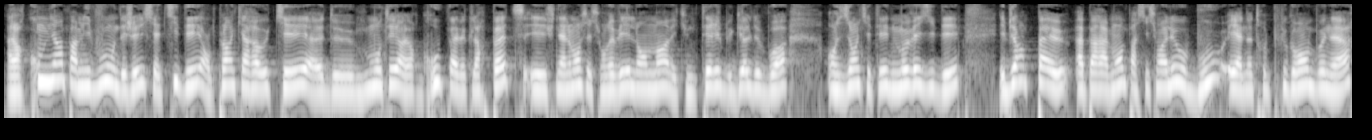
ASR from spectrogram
Alors combien parmi vous ont déjà eu cette idée en plein karaoké euh, de monter leur groupe avec leurs potes et finalement se sont réveillés le lendemain avec une terrible gueule de bois en disant que c'était une mauvaise idée? Eh bien pas eux apparemment parce qu'ils sont allés au bout et à notre plus grand bonheur.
